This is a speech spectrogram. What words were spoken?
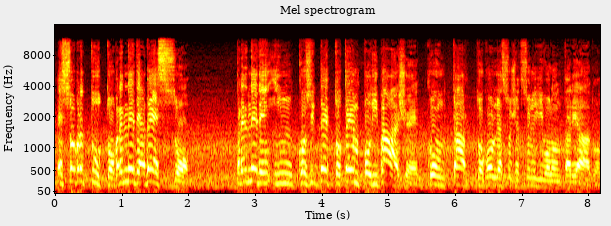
e soprattutto prendete adesso, prendete in cosiddetto tempo di pace contatto con le associazioni di volontariato.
